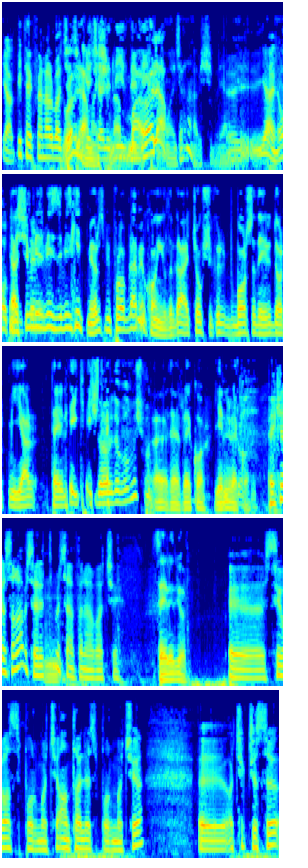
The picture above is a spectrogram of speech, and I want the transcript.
ya bir tek Fenerbahçe Öyle için geçerli şimdi. değil Ama dedi. öyle ama Can abi şimdi yani. Ee, yani o Ya şimdi biz, biz biz gitmiyoruz. Bir problem yok 10 yıldır. Gayet çok şükür borsa değeri 4 milyar TL'yi geçti. dördü bulmuş mu? Evet evet rekor. Yeni rekor. Peki Hasan abi seyrettin Hmm. mi sen Fenerbahçe'yi? Seyrediyorum. Ee, Sivas Spor maçı, Antalya Spor maçı. Ee, açıkçası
